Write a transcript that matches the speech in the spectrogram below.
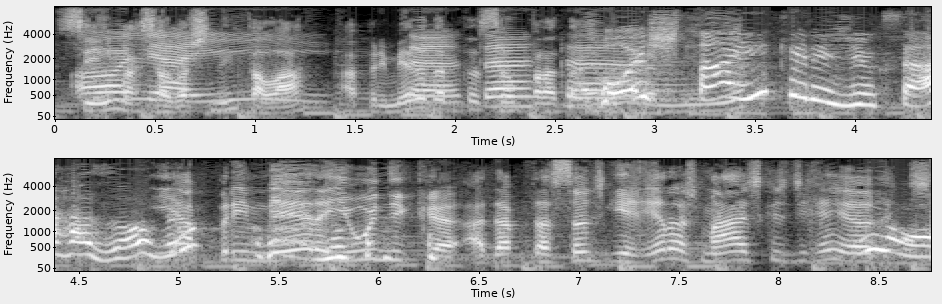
Sim, Olha Marcelo Guaxinim tá lá. A primeira Tá, adaptação tá, pra tá. Diamond. Pois tá aí, queridinho, que você arrasou, E viu? a primeira e única adaptação de Guerreiras Mágicas de Rei. Nossa,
